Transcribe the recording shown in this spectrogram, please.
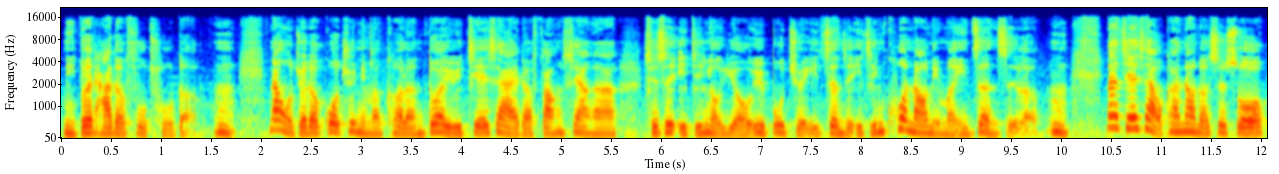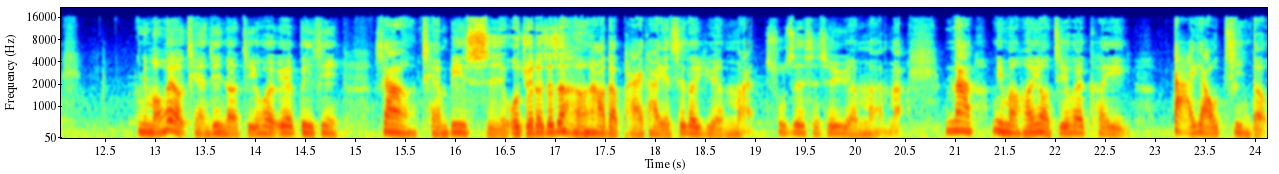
你对他的付出的。嗯，那我觉得过去你们可能对于接下来的方向啊，其实已经有犹豫不决一阵子，已经困扰你们一阵子了。嗯，那接下来我看到的是说，你们会有前进的机会，因为毕竟像钱币十，我觉得这是很好的牌卡，也是个圆满数字十是圆满嘛。那你们很有机会可以。大要进的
